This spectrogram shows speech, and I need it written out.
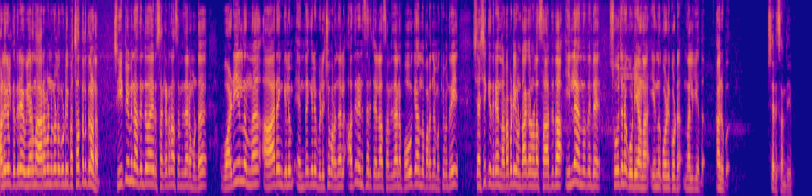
ആളുകൾക്കെതിരെ ഉയർന്ന ആരോപണങ്ങളുടെ കൂടി പശ്ചാത്തലത്തിലാണ്. സി പി എമ്മിന് അതിന്റെതായ ഒരു സംഘടനാ സംവിധാനമുണ്ട്. വഴിയിൽ നിന്ന് ആരെങ്കിലും എന്തെങ്കിലും വിളിച്ചു പറഞ്ഞാൽ അതിനനുസരിച്ച് സംവിധാനം പോവുക എന്ന് പറഞ്ഞ മുഖ്യമന്ത്രി ശശിക്കെതിരെ നടപടി ഉണ്ടാകാനുള്ള സാധ്യത ഇല്ല എന്നതിന്റെ സൂചന കൂടിയാണ് ഇന്ന് കോഴിക്കോട്ട് നൽകിയത്. അനൂപ്. ശരി സന്ദീപ്.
